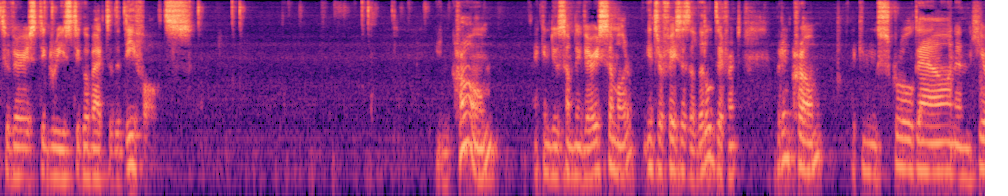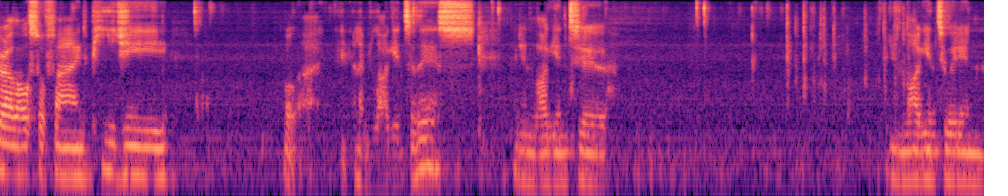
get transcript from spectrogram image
to various degrees to go back to the defaults. In Chrome, I can do something very similar. Interface is a little different, but in Chrome, I can scroll down, and here I'll also find PG. Well, uh, let me log into this. I didn't log into. I didn't log into it in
